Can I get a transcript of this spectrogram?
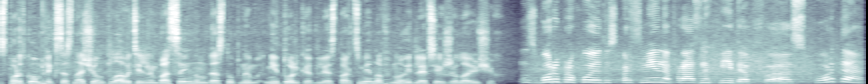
Спорткомплекс оснащен плавательным бассейном, доступным не только для спортсменов, но и для всех желающих. Сборы проходят у спортсменов разных видов э, спорта.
